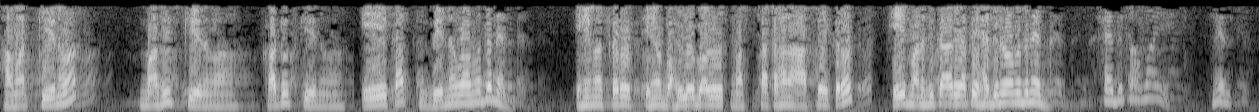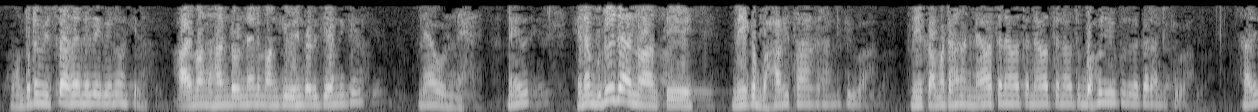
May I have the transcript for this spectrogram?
හමත් කියනවා, මසුත් කියනවා, කටුත් කියනවා. ඒකත් වෙනවමද නැද්ද? එහෙම කරොත්, එහෙම බහුලව බහුලව මස් සටහන ආශ්‍රය කරොත්, ඒ මානසිකාරය අපේ හැදෙනවමද නැද්ද? හැදෙනවමයි. නේද? හොඳට විශ්වාසයෙන් නේද වෙනවා කියලා. ආයෙ මං අහන්න ඕනේ නැහැ මං කිව්ව හින්දාද කියන්නේ කියලා. නෑ ඕනේ නේද? එහෙනම් බුදුරජාණන් වහන්සේ මේක භාවිතා කරන්න කිව්වා. මේ කමඨහන නැවත නැවත නැවත නැවත බහුලීකృత කරන්න කිව්වා. හරි?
